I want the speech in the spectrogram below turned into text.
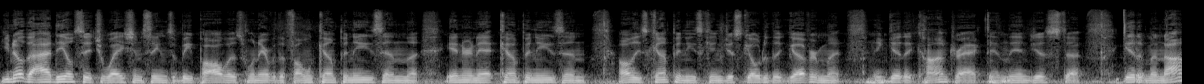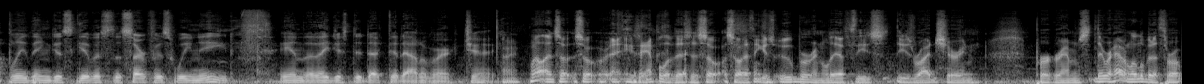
you know the ideal situation seems to be Paul is whenever the phone companies and the internet companies and all these companies can just go to the government mm-hmm. and get a contract and mm-hmm. then just uh, get a monopoly, then just give us the surface we need, and uh, they just deduct it out of our check. Right. Well, and so so an example of this is so so I think it's Uber and Lyft these these ride sharing programs. They were having a little bit of throw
